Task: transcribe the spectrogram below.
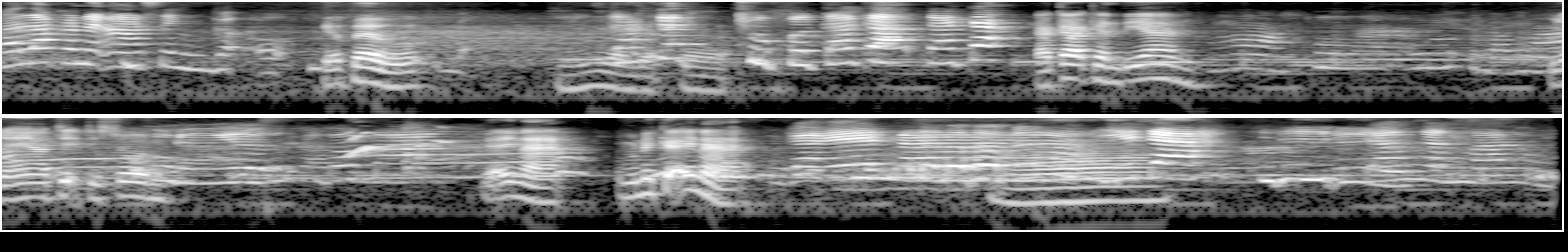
Kalau kena asing enggak, oh. Gak bau? Iya, gak Kakak, coba kakak, kakak. Kakak gantian. Punyanya adik disun. Iya, enggak. Gak enak? Ini gak enak? Enggak enak. Oh. Iya dah. Jangan malu.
